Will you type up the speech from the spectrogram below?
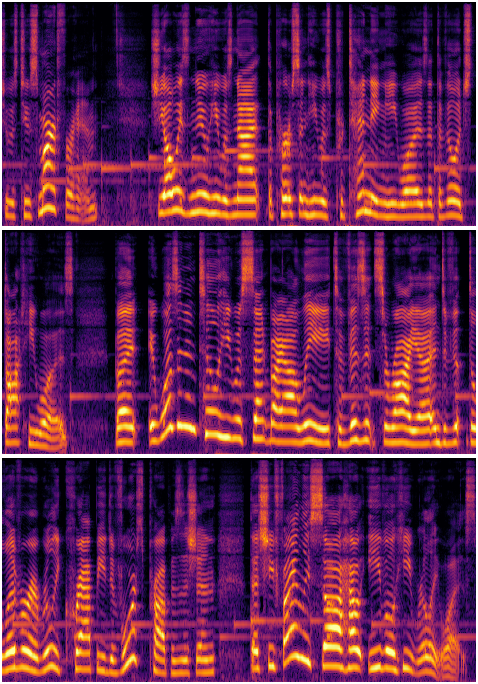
She was too smart for him. She always knew he was not the person he was pretending he was that the village thought he was. But it wasn't until he was sent by Ali to visit Soraya and de- deliver a really crappy divorce proposition that she finally saw how evil he really was.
